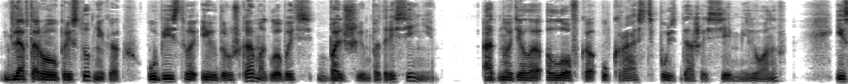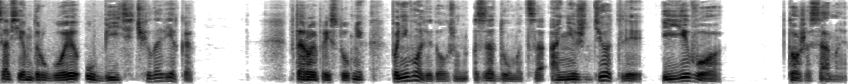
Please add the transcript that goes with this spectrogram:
Для второго преступника убийство их дружка могло быть большим потрясением. Одно дело ловко украсть, пусть даже 7 миллионов, и совсем другое — убить человека. Второй преступник поневоле должен задуматься, а не ждет ли и его то же самое.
